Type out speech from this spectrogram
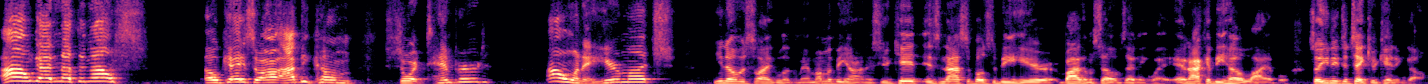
I don't got nothing else. Okay, so I, I become short tempered. I don't want to hear much. You know, it's like, look, man, I'm gonna be honest. Your kid is not supposed to be here by themselves anyway, and I could be held liable. So you need to take your kid and go.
